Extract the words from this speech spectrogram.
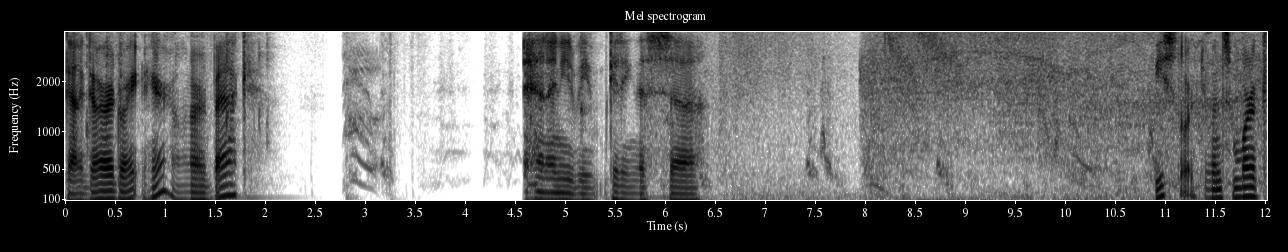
got a guard right here on our back. And I need to be getting this uh Beast Lord doing some work.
